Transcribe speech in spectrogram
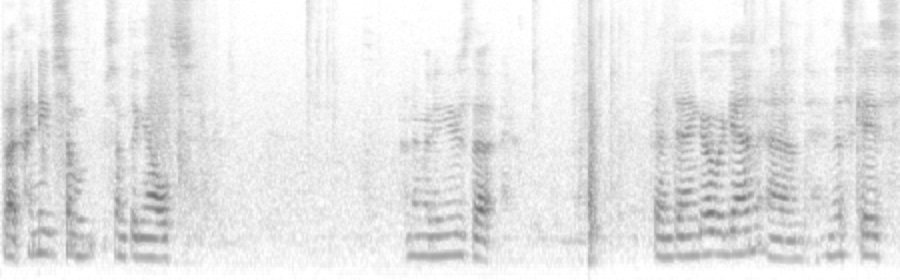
But I need some something else. And I'm going to use that Fandango again, and in this case,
